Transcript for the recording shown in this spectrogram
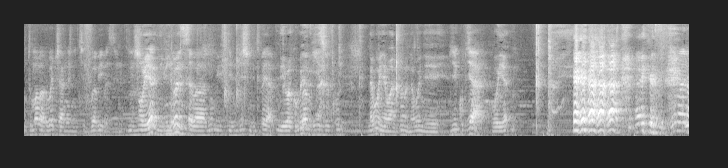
utume abantu bacanganyikirwa bibaza ibintu byinshi. Ntoya ni ibibazo bibaza abantu bifite ibintu byinshi mu mitwe yabo. Ntibakomeze babwiza ukuri. Nabonye abantu nabonye ugiye kubyara. Oya mwana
